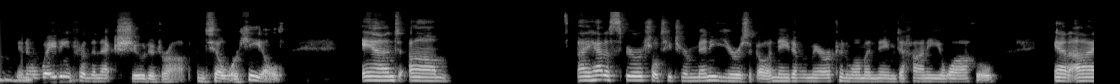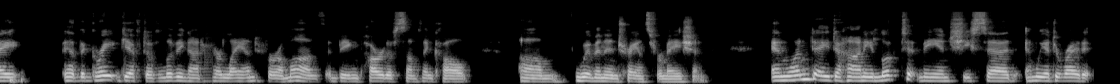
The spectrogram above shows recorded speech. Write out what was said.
mm-hmm. you know, waiting for the next shoe to drop until we're healed. And um, I had a spiritual teacher many years ago, a Native American woman named Dhyani Ywahoo. And I had the great gift of living on her land for a month and being part of something called um, Women in Transformation. And one day, Dahani looked at me and she said, and we had to write an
